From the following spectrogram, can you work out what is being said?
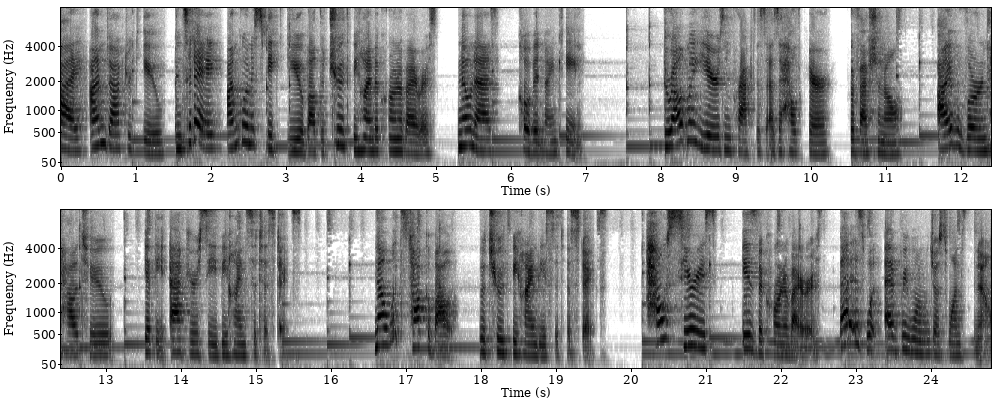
Hi, I'm Dr. Q, and today I'm going to speak to you about the truth behind the coronavirus known as COVID 19. Throughout my years in practice as a healthcare professional, I've learned how to get the accuracy behind statistics. Now, let's talk about the truth behind these statistics. How serious is the coronavirus? That is what everyone just wants to know.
